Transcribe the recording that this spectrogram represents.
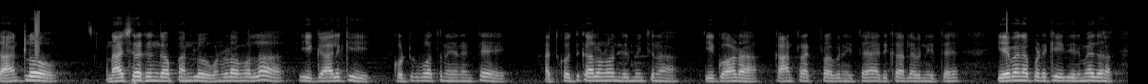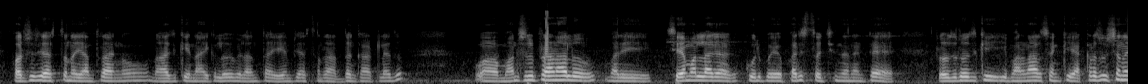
దాంట్లో నాశరకంగా పనులు ఉండడం వల్ల ఈ గాలికి కొట్టుకుపోతున్నాయనంటే అతి కొద్ది కాలంలో నిర్మించిన ఈ గోడ కాంట్రాక్టర్ అవినీతే అధికారుల అవినీతే ఏమైనప్పటికీ దీని మీద పరిశు చేస్తున్న యంత్రాంగం రాజకీయ నాయకులు వీళ్ళంతా ఏం చేస్తున్నారో అర్థం కావట్లేదు. మనుషుల ప్రాణాలు మరి చీమల్లాగా కూలిపోయే పరిస్థితి వచ్చిందనంటే రోజు రోజుకి ఈ మరణాల సంఖ్య ఎక్కడ చూసినా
